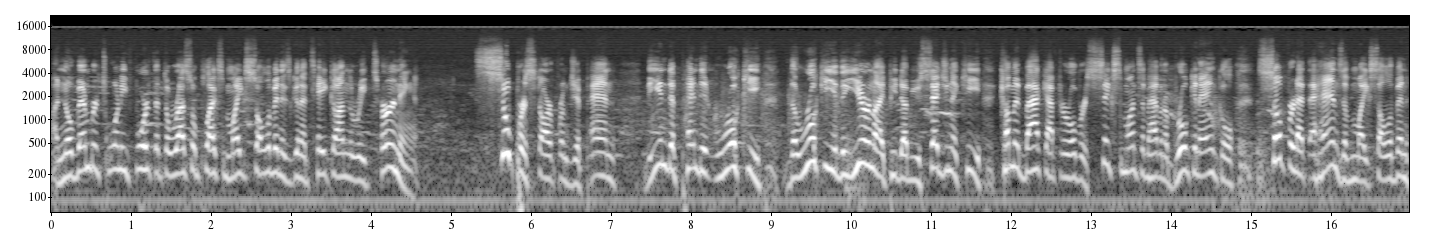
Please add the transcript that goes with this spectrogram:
On November 24th at the WrestlePlex, Mike Sullivan is going to take on the returning superstar from Japan, the independent rookie, the rookie of the year in IPW, Seiji Naki, coming back after over six months of having a broken ankle, suffered at the hands of Mike Sullivan.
